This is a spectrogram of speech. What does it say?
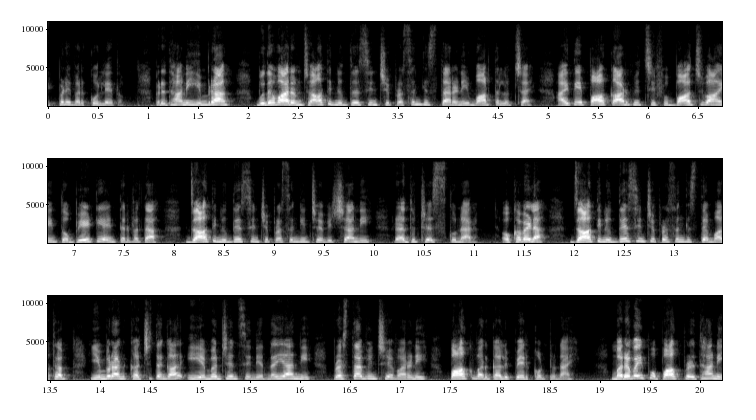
ఇప్పటి వరకు లేదు. ప్రధాని ఇమ్రాన్ బుధవారం జాతిని ఉద్దేశించి ప్రసంగిస్తారని వార్తలొచ్చాయి. అయితే పాక్ ఆర్మీ చీఫ్ బాజ్వా ఆయనతో భేటీ అయిన తర్వాత జాతిని ఉద్దేశించి ప్రసంగించే విషయాన్ని రద్దు చేసుకున్నారు. ఒకవేళ జాతిని ఉద్దేశించి ప్రసంగిస్తే మాత్రం ఇమ్రాన్ ఖచ్చితంగా ఈ ఎమర్జెన్సీ నిర్ణయాన్ని ప్రస్తావించేవారని పాక్ వర్గాలు పేర్కొంటున్నాయి. మరోవైపు పాక్ ప్రధాని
